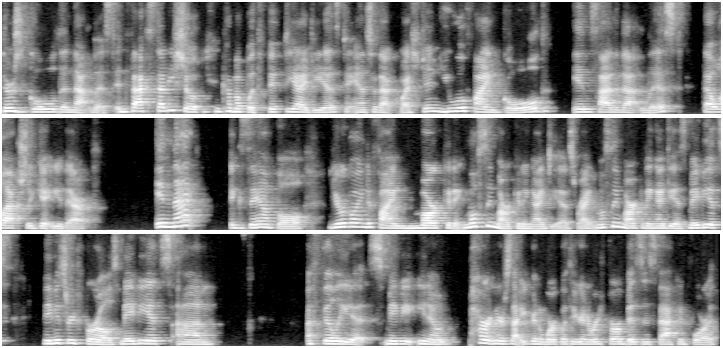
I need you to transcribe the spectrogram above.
There's gold in that list. In fact, studies show if you can come up with 50 ideas to answer that question, you will find gold inside of that list that will actually get you there. In that example, you're going to find marketing, mostly marketing ideas, right? Mostly marketing ideas. Maybe it's maybe it's referrals, maybe it's um affiliates, maybe, you know, partners that you're going to work with, you're going to refer business back and forth.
